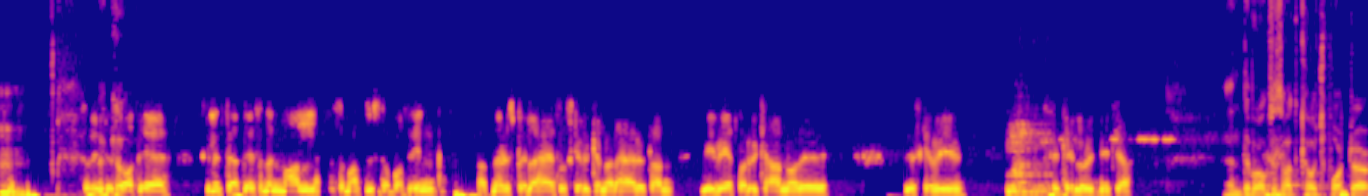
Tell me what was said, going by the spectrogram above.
Mm. Så det är inte så att det är, skulle inte säga att det är som en mall, som att du stoppas in att när du spelar här så ska du kunna det här. Utan vi vet vad du kan och det, det ska vi se till att utnyttja. Eh, det var också så att coach Porter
